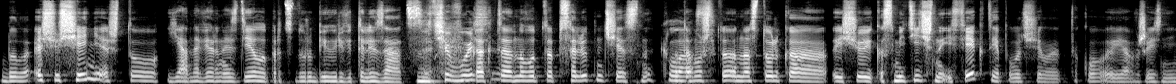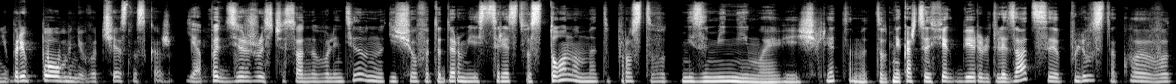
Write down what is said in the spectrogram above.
было ощущение, что я, наверное, сделала процедуру биоревитализации. Ничего себе. Как-то, ну вот абсолютно честно, Класс. потому что настолько еще и косметически косметичный эффект я получила. Такого я в жизни не припомню, вот честно скажу. Я поддержу сейчас Анну Валентиновну. Еще фотодерм есть средство с тоном. Это просто вот незаменимая вещь летом. Это, мне кажется, эффект биоревитализации плюс такой вот,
